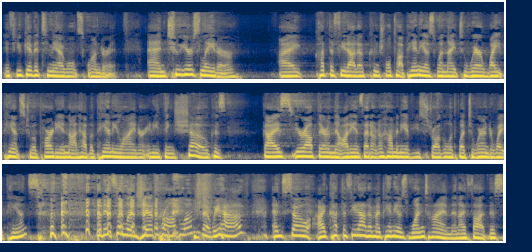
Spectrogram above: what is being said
If you give it to me, I won't squander it. And two years later, I cut the feet out of control top pantyhose one night to wear white pants to a party and not have a panty line or anything show. Cause guys, you're out there in the audience. I don't know how many of you struggle with what to wear under white pants, but it's a legit problem that we have. And so I cut the feet out of my pantyhose one time and I thought this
